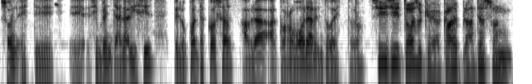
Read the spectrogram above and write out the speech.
son este eh, simplemente análisis, pero cuántas cosas habrá a corroborar en todo esto, ¿no? Sí, sí, todo eso que acaba de plantear son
